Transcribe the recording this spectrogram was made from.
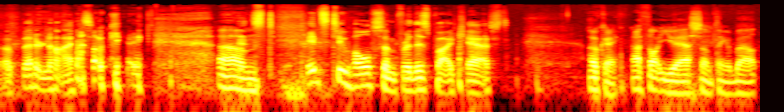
Uh, better not. Okay. it's, it's too wholesome for this podcast. Okay. I thought you asked something about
